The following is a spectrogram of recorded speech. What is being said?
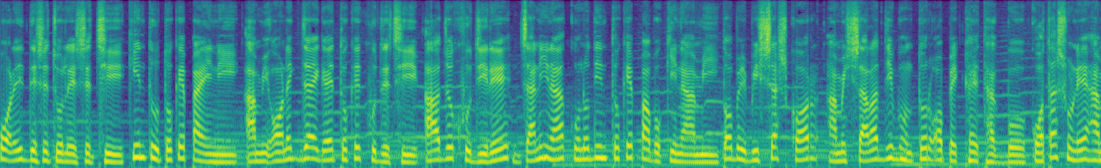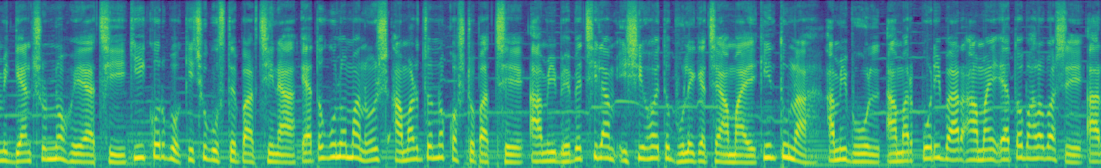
পরেই দেশে চলে এসেছি, কিন্তু তোকে পাইনি। আমি অনেক জায়গায় তোকে খুঁজেছি, আজও খুঁজি রে। জানি না কোনোদিন তোকে পাবো কিনা আমি। তবে বিশ্বাস কর, আমি সারা জীবন তোর অপেক্ষায় থাকব। কথা শুনে আমি জ্ঞানশূন্য হয়ে আছি। কি করব কিছু বুঝতে পারছি না। এতগুলো মানুষ আমার জন্য কষ্ট পাচ্ছে। আমি ভেবেছিলাম ইসি হয়তো ভুলে গেছে আমায়। কিন্তু না, আমি ভুল। আমার পরিবার আমায় এত ভালোবাসে আর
